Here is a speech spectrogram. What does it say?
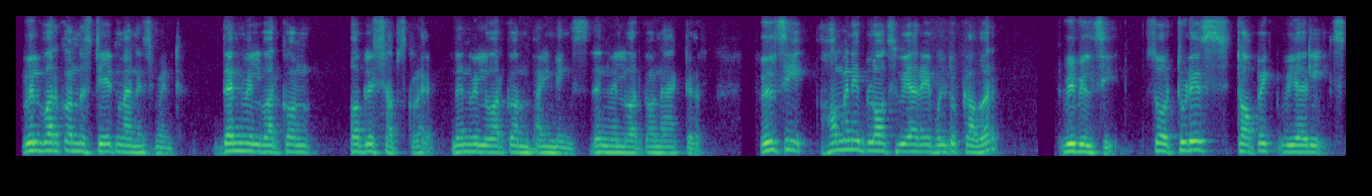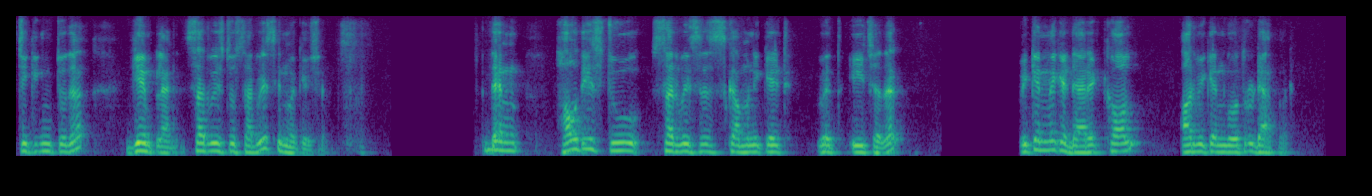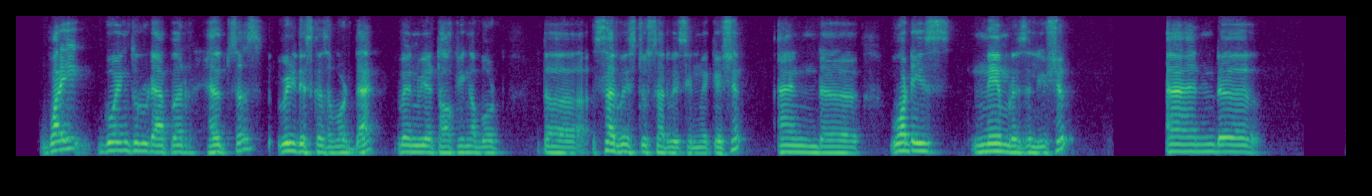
we'll work on the state management. Then we'll work on publish subscribe. Then we'll work on bindings. Then we'll work on actor. We'll see how many blocks we are able to cover. We will see. So today's topic, we are sticking to the game plan, service to service invocation. Then how these two services communicate with each other. We can make a direct call or we can go through Dapr. Why going through Dapr helps us? We'll discuss about that when we are talking about the service to service invocation and uh, what is name resolution. And uh,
